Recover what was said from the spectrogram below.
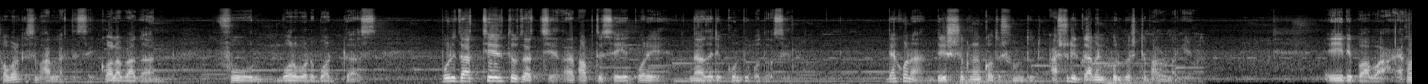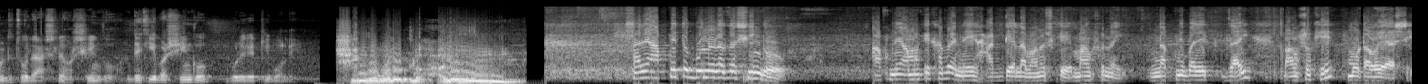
সবার কাছে ভালো লাগতেছে। কলা বাগান, ফুল, বড় বড় বট গাছ। পুরী যাচ্ছে তো যাচ্ছে, আর ভাবতেছে এরপরে না জানি কোন বিপদ আছে। দেখো না, দৃশ্যগুলো কত সুন্দর। আসলে গ্রামীণ পরিবেশটা ভালো লাগে। এই রে বাবা এখন তো চলে আসলে ওর সিংহ। দেখি এবার সিংহ বুড়িকে কি বলে। আরে আপনি তো বলে রাজা সিংহ। আপনি আমাকে খাবেন? এই হাত মানুষকে মাংস নেই। বাড়ি যাই মাংস খেয়ে মোটা হয়ে আসে।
